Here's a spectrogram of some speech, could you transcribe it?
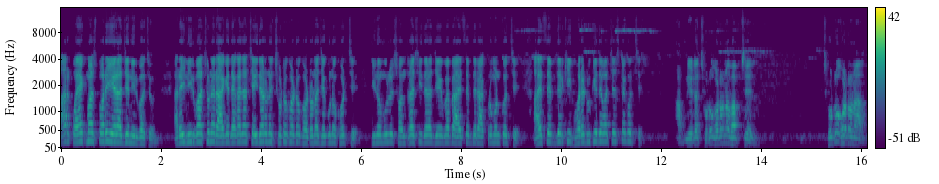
আর কয়েক মাস পরেই এ রাজ্যে নির্বাচন। আর এই নির্বাচনের আগে দেখা যাচ্ছে এই ধরনের ছোটোখাটো ঘটনা যেগুলো ঘটছে। তৃণমূলের সন্ত্রাসীরা যেভাবে আইএসএফদের আক্রমণ করছে, আইএসএফদের কি ঘরে ঢুকিয়ে দেওয়ার চেষ্টা করছে? আপনি এটা ছোট ঘটনা ভাবছেন। ছোট ঘটনা।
